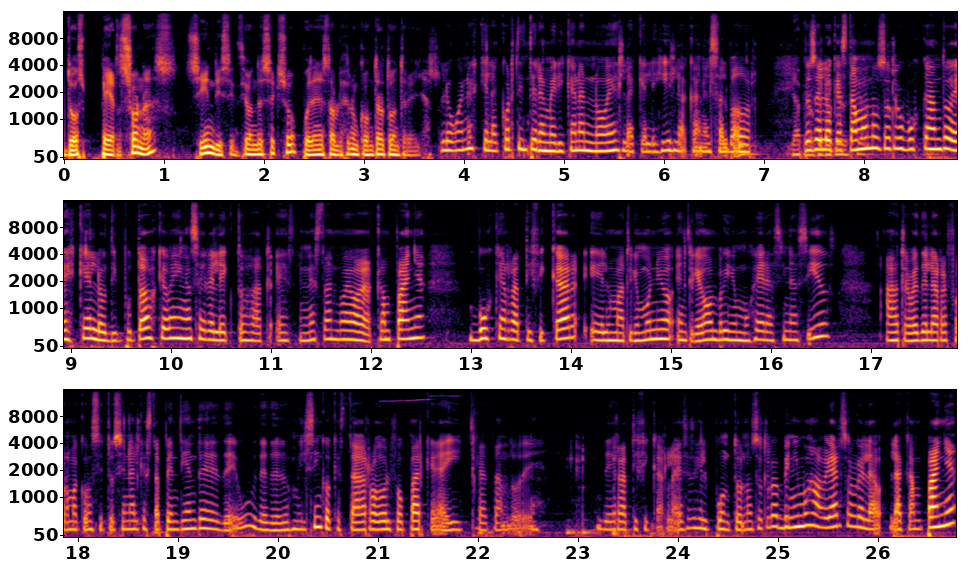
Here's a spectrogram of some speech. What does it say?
dos personas sin distinción de sexo pueden establecer un contrato entre ellas. Lo bueno es que la Corte Interamericana no es la que legisla acá en El Salvador. Entonces lo que estamos nosotros buscando es que los diputados que vayan a ser electos en esta nueva campaña busquen ratificar el matrimonio entre hombre y mujer así nacidos a través de la reforma constitucional que está pendiente desde, uh, desde 2005, que está Rodolfo Parker ahí tratando de, de ratificarla. Ese es el punto. Nosotros venimos a hablar sobre la, campaña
